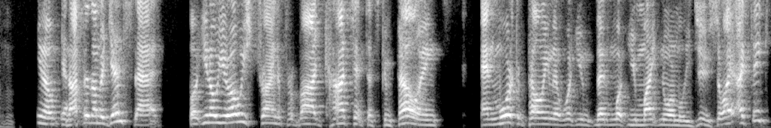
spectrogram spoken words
Mm-hmm. You know, yeah. not that I'm against that, but you know, you're always trying to provide content that's compelling and more compelling than what you than what you might normally do. So I, I think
